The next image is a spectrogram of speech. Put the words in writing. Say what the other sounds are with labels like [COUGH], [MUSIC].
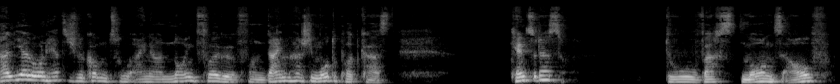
Hallo und herzlich willkommen zu einer neuen Folge von deinem Hashimoto Podcast. Kennst du das? Du wachst morgens auf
